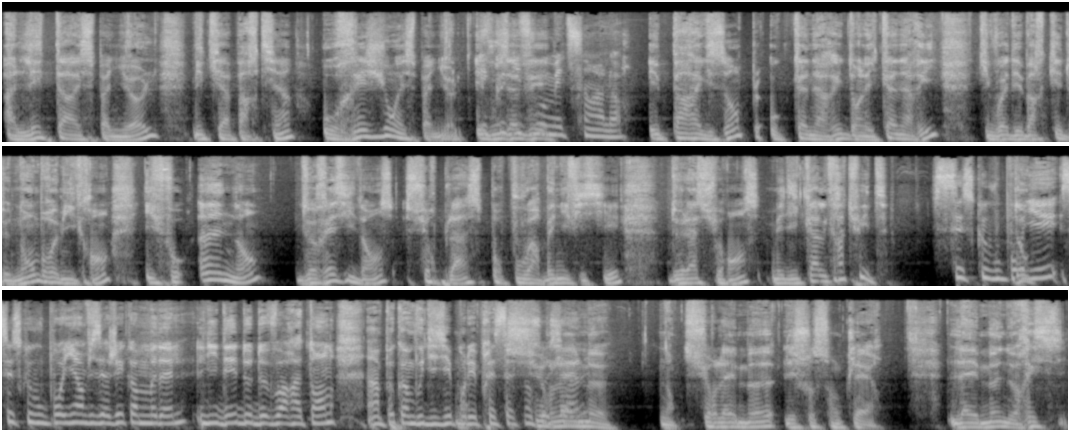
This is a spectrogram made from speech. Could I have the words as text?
à l'État espagnol, mais qui appartient aux régions espagnoles. Et, que vous dites-vous avez aux médecins alors? Et par exemple aux Canaries, dans les Canaries, qui voient débarquer de nombreux migrants, il faut un an de résidence sur place pour pouvoir bénéficier de l'assurance médicale gratuite. C'est ce que vous pourriez, c'est ce que vous pourriez envisager comme modèle, l'idée de devoir attendre, un peu comme vous disiez pour les prestations sur sociales. l'AME, non, sur l'AME, les choses sont claires. L'AME ne rési-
